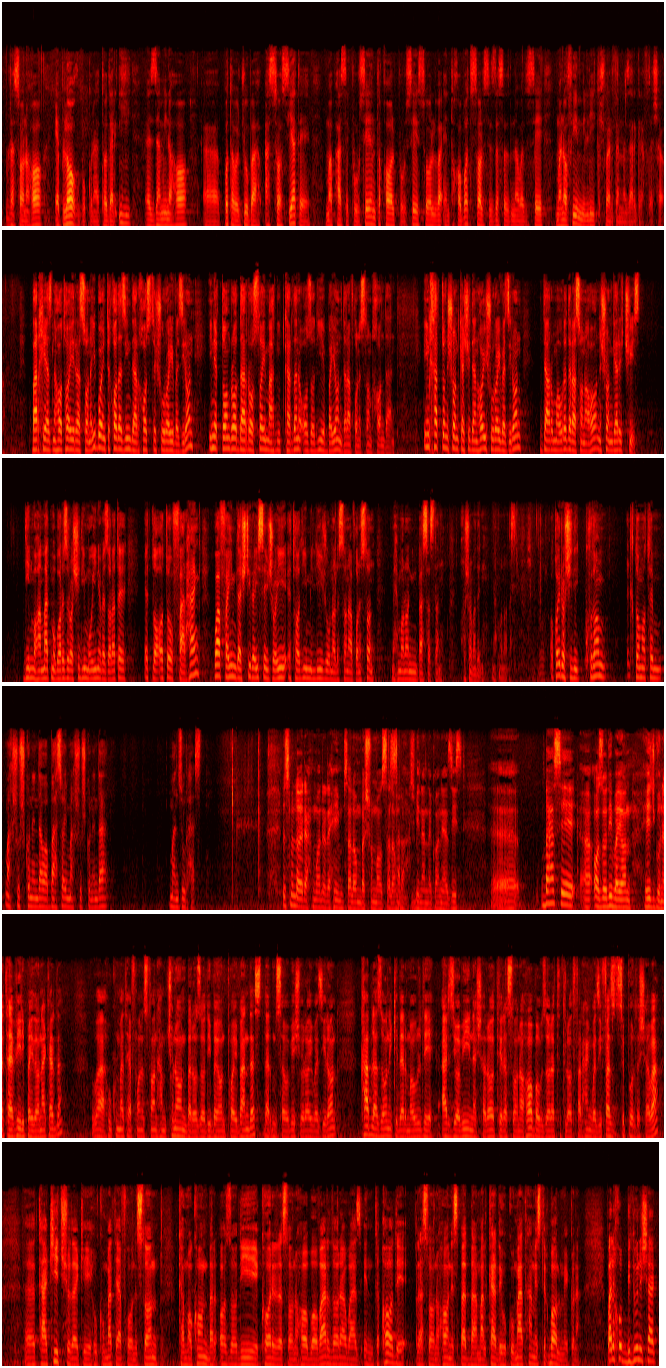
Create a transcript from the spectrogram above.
رسانه ها ابلاغ بکنه تا در این زمینه ها با توجه به اساسیت مبحث پروسه انتقال، پروسه صلح و انتخابات سال 1393 منافع ملی کشور در نظر گرفته شود. برخی از نهادهای رسانه‌ای با انتقاد از این درخواست شورای وزیران این اقدام را در راستای محدود کردن آزادی بیان در افغانستان خواندند. این خط و نشان کشیدن های شورای وزیران در مورد رسانه ها نشانگر چیست؟ دین محمد مبارز راشدی معین وزارت اطلاعات و فرهنگ و فهیم دشتی رئیس اجرایی اتحادیه ملی ژورنالیستان افغانستان. مهمانان این بحث هستند. خوش آمدین. مهمانان است آقای راشدی کدام اقدامات مخشوش کننده و بحث های مخشوش کننده منظور هست؟ بسم الله الرحمن الرحیم سلام به شما. و سلام, سلام. بینندگان عزیز. بحث آزادی بیان هیچ گونه تغییری پیدا نکرده. و حکومت افغانستان همچنان بر آزادی بیان پایبند است. در مصوبه شورای وزیران قبل از آنی که در مورد ارزیابی نشرات رسانه ها با وزارت اطلاعات فرهنگ وظیفه سپرده شود تاکید شده که حکومت افغانستان کماکان بر آزادی کار رسانه ها باور داره و از انتقاد رسانه ها نسبت به عملکرد حکومت هم استقبال می‌کنه ولی خب بدون شک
